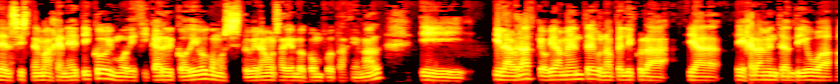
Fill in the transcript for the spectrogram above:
del sistema genético y modificar el código como si estuviéramos haciendo computacional. Y, y la verdad que obviamente una película ya ligeramente antigua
